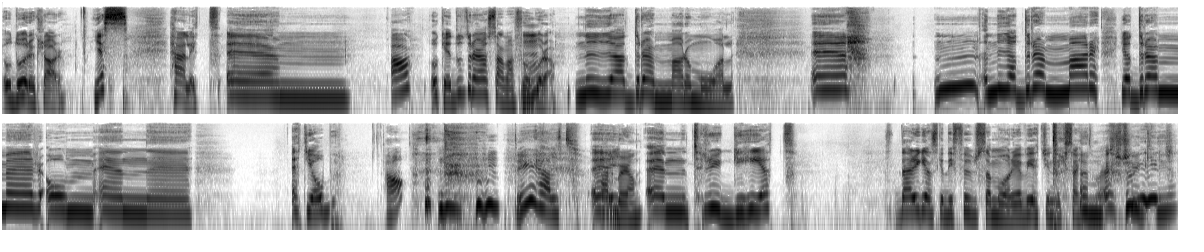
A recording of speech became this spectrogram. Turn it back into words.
Och, då är du klar. Yes. Härligt. Ehm, ja, Okej, då drar jag samma frågor då. Nya drömmar och mål. Eh, mm, nya drömmar. Jag drömmer om en, eh, ett jobb. Ja, det är ju härligt. Härlig början. Eh, en trygghet. Det här är ganska diffusa mål. Jag vet ju inte exakt vad jag trygghet.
